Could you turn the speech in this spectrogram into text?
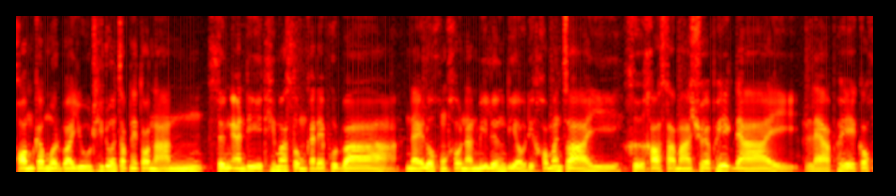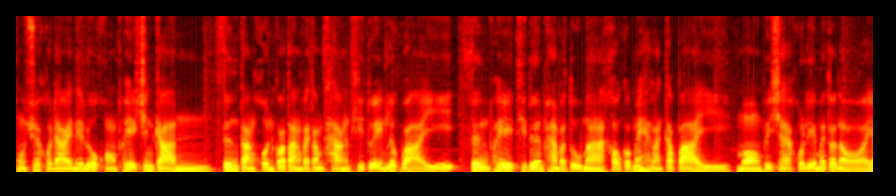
พร้อมกับหมวดวายูที่โดนจับในตอนนั้น ซึ่งแอนดี้ที่มาส่งก็ได้พูดว่า ในโลกของเขานั้นมีเรื่องเดียวที่เขามั่นใจ คือเขาสามารถช่วยพระเอกได้ แล้วพระเอกก็คงช่วยเขาได้ในโลกของพระเอกเช่นกัน ซึ่งต่างคนก็ต่างไปตามทางที่ตัวเองเลือกไว้ ซึ่งพระเอกที่เดินผ่านประตูมาเขาก็ไม่หันหลังกลับไป มองพี่ชายคนเลี้ยงไม่ตัวน้อย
